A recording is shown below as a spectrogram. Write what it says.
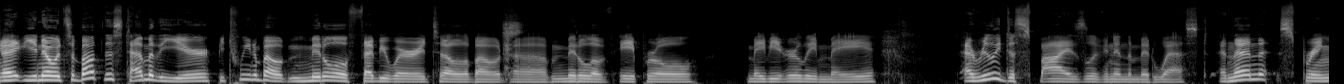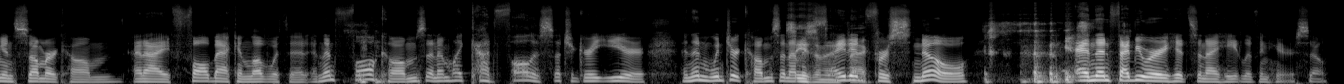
uh, you know, it's about this time of the year, between about middle of February till about uh, middle of April, maybe early May. I really despise living in the Midwest. And then spring and summer come, and I fall back in love with it. And then fall comes, and I'm like, God, fall is such a great year. And then winter comes, and I'm Season, in excited fact. for snow. And then February hits, and I hate living here. So,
